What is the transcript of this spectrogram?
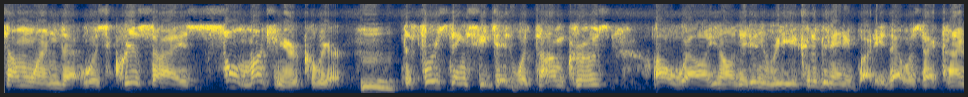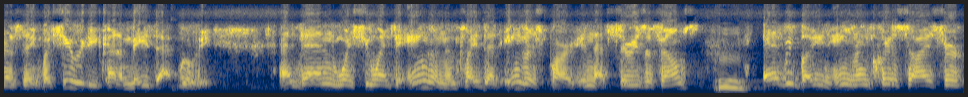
someone that was criticized so much in her career. The first thing she did with Tom Cruise, oh well, you know, they didn't really. It could have been anybody. That was that kind of thing. But she really kind of made that movie. And then when she went to England and played that English part in that series of films, everybody in England criticized her.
